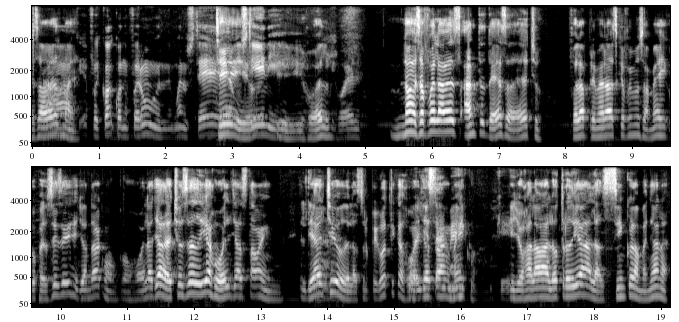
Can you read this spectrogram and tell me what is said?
esa vez, Ah, ma. que Fue cu- cuando fueron, bueno, usted, Sí, Agustín y, y Joel. y Joel. No, esa fue la vez antes de esa, de hecho. Fue la primera vez que fuimos a México, pero sí, sí, yo andaba con, con Joel allá. De hecho, ese día Joel ya estaba en... El día del chivo de las tropigóticas, Joel, ya estaba en México. Ok. Y yo jalaba el otro día a las 5 de la mañana.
